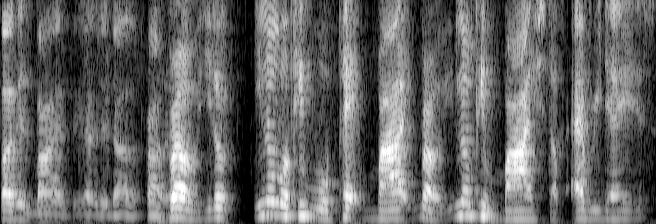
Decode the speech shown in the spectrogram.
fuck is buying three hundred dollar products? bro. You don't. You know what people will pay buy, bro. You know people buy stuff every day. It's,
